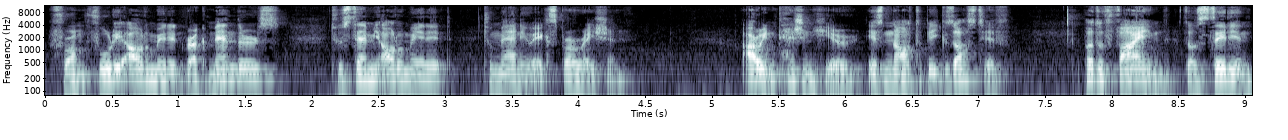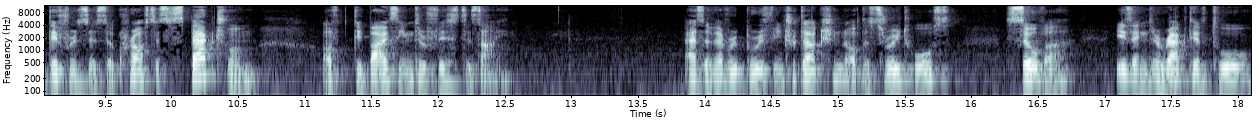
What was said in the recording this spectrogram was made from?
from fully automated recommenders to semi-automated to manual exploration. Our intention here is not to be exhaustive, but to find those salient differences across the spectrum of device interface design. As a very brief introduction of the three tools, Silva is an interactive tool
